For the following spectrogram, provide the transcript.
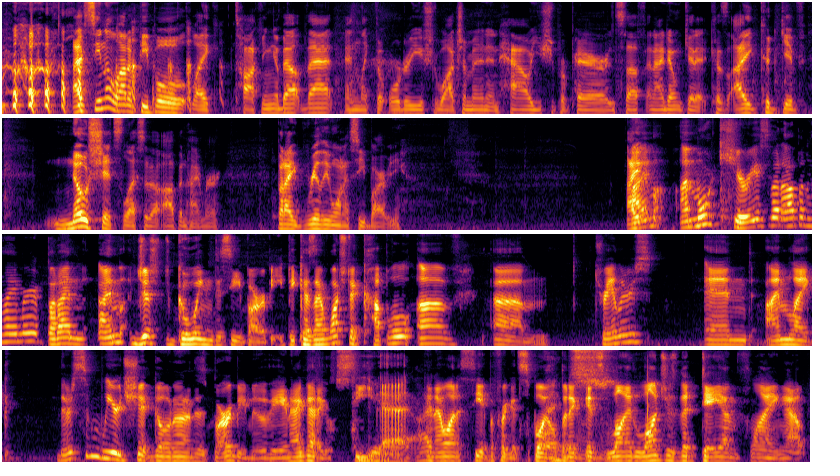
I've seen a lot of people like talking about that and like the order you should watch them in and how you should prepare and stuff, and I don't get it because I could give no shits less about Oppenheimer, but I really want to see Barbie. I- I'm I'm more curious about Oppenheimer, but I'm I'm just going to see Barbie because I watched a couple of um, trailers, and I'm like, there's some weird shit going on in this Barbie movie, and I gotta go see Yeah, that, I- and I want to see it before it gets spoiled. but it I'm la- it launches the day I'm flying out,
